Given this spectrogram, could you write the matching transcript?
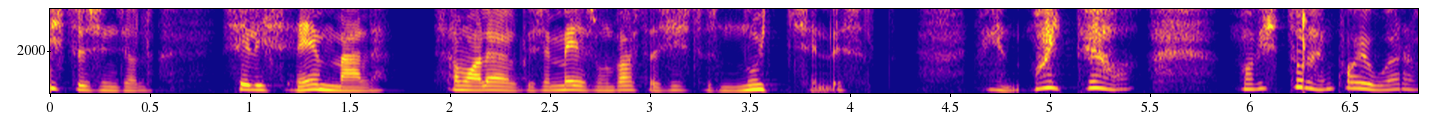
istusin seal, sellisin emmele, samal ajal kui see mees mul vastas istus, nutsin lihtsalt. ma ei tea, ma vist tulen koju ära,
